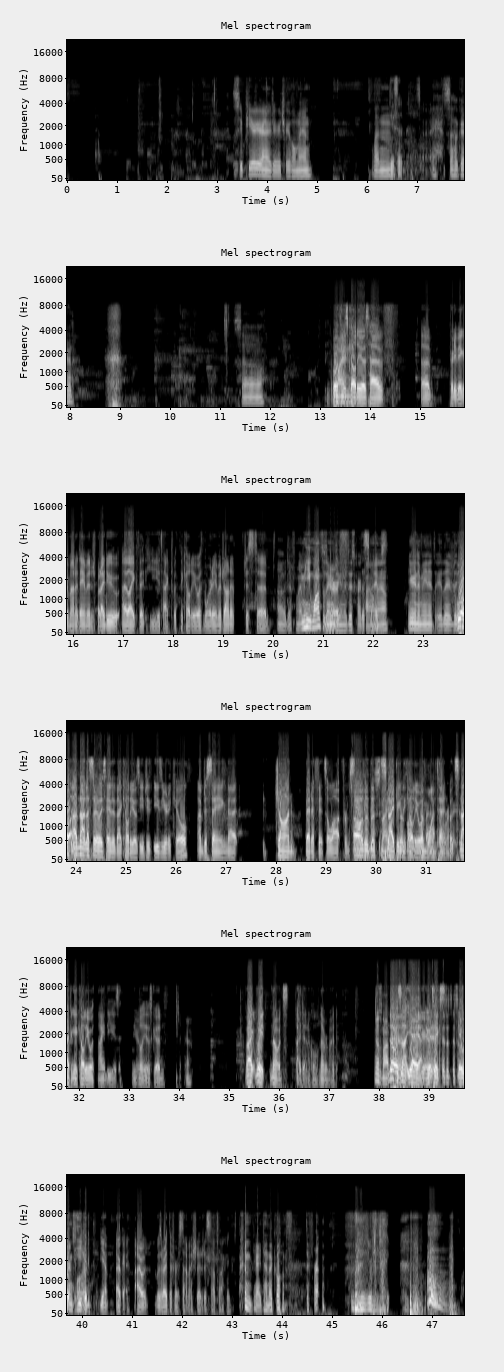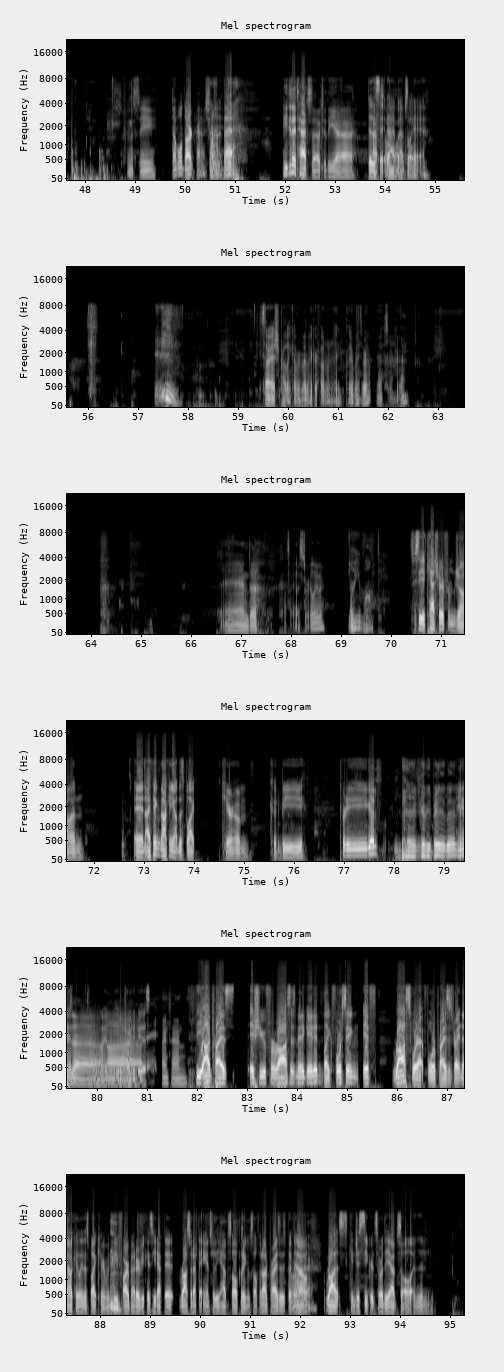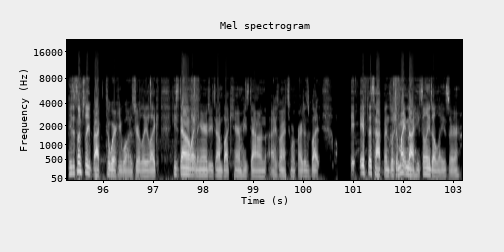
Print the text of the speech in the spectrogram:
superior energy retrieval, man. Letting Decent. it's so good. So Both of his mine- Keldeos have a pretty big amount of damage, but I do I like that he attacked with the Keldeo with more damage on it, just to Oh, definitely. I mean, he wants his energy in the discard the pile now. You know what I mean? It's, they, they, Well, they- I'm not necessarily saying that that Keldeo is easy, easier to kill. I'm just saying that John benefits a lot from oh, sniping Oh, the- the, snipe, sniping the, like, Keldeo with math, 110, right, but sniping a Keldeo with 90 isn't nearly as good. Yeah. Like, wait, no, it's identical. Never mind. No, it's not. No, it's not. Yeah, yeah. yeah, It, takes. it's- it's a it turn he could. Yep. Okay. I w- was right the first time. I should have just stopped talking. couldn't be identical. It's different. Gonna see double dark patch. not bad. He did attach though to the. uh Did the sa- Absol, that yeah, yeah. Sorry, I should probably cover my microphone when I clear my throat. That's okay. And uh, I'll tell you that story later. No, you won't. So you see a catcher from John, and I think knocking out this black Kyurem could be pretty good. It's gonna be pretty good. He needs I a. don't know why I'm even trying to do this. uh, Nine ten. The odd prize issue for Ross is mitigated. Like forcing if Ross were at four prizes right now, killing this black Kyurem would be far better because he'd have to Ross would have to answer the Absol, putting himself at odd prizes. But now Right. Ross can just secret sword the Absol and then he's essentially back to where he was. Really, like he's down lightning energy, he's down Black Kyurem, he's down. Uh, he's going to have two more prizes, but if this happens, which it might not, he still needs a laser.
